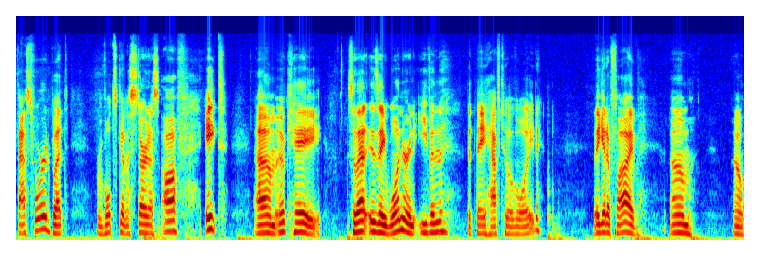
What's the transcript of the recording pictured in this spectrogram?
fast forward, but Revolt's gonna start us off. Eight. Um, okay, so that is a one or an even that they have to avoid. They get a five. Um, oh.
